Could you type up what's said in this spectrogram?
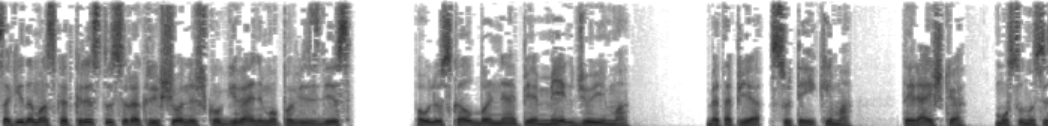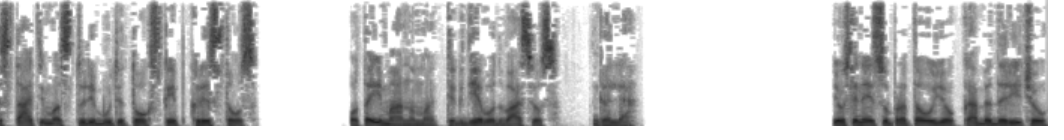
Sakydamas, kad Kristus yra krikščioniško gyvenimo pavyzdys, Paulius kalba ne apie mėgdžiojimą, bet apie suteikimą. Tai reiškia, mūsų nusistatymas turi būti toks kaip Kristaus. O tai įmanoma tik Dievo dvasios gale. Jau seniai supratau, jog ką bedaryčiau,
